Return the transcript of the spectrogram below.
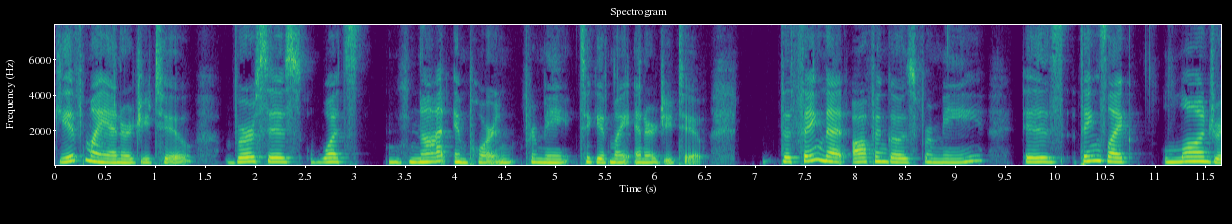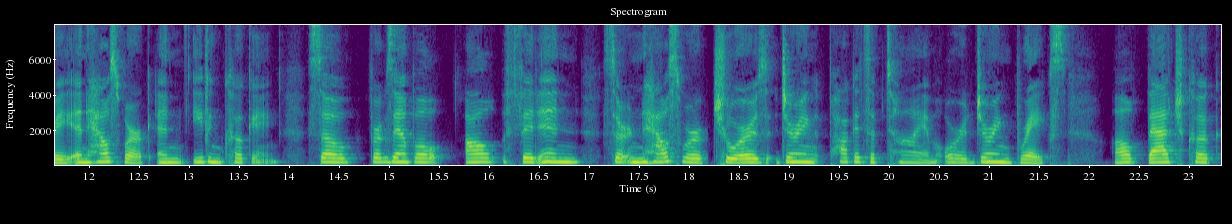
give my energy to versus what's not important for me to give my energy to. The thing that often goes for me is things like laundry and housework and even cooking. So, for example, I'll fit in certain housework chores during pockets of time or during breaks. I'll batch cook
